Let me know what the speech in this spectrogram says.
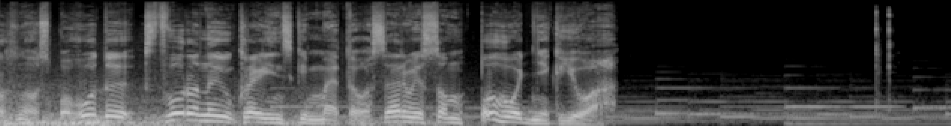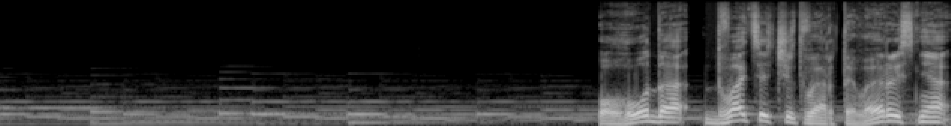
Прогноз погоди створений українським метеосервісом Погоднік.ЮА. Погода 24 вересня,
